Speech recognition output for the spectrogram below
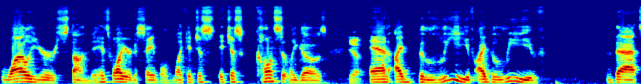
while you're stunned, it hits while you're disabled, like it just it just constantly goes. Yeah. And I believe, I believe that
